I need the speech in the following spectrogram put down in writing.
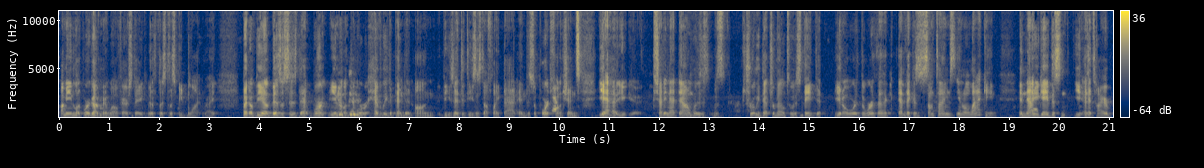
I mean, look, we're a government welfare state. Let's let's, let's be blunt, right? But of the uh, businesses that weren't, you know, that were heavily dependent on these entities and stuff like that, and the support yeah. functions, yeah, you, shutting that down was was truly detrimental to a state that you know where the work ethic is sometimes you know lacking. And now you gave this an entire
